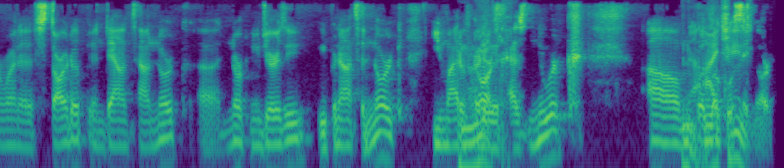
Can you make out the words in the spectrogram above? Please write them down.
I run a startup in downtown Newark, uh, Newark, New Jersey. We pronounce it Newark. You might have heard of it as Newark. Um, no, I changed. Newark.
